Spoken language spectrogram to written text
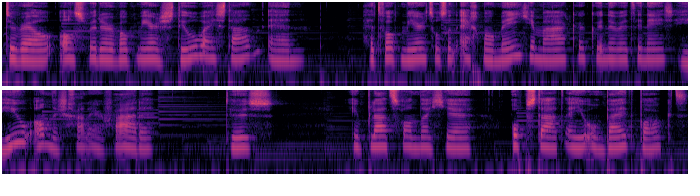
Terwijl als we er wat meer stil bij staan en het wat meer tot een echt momentje maken, kunnen we het ineens heel anders gaan ervaren. Dus in plaats van dat je opstaat en je ontbijt pakt,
